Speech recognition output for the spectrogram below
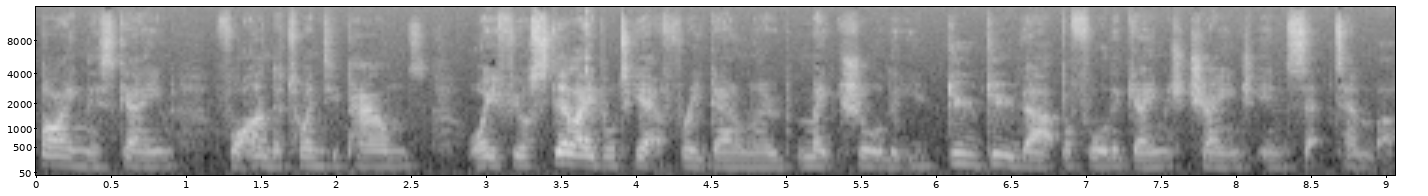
buying this game for under £20 or if you're still able to get a free download make sure that you do do that before the games change in September.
